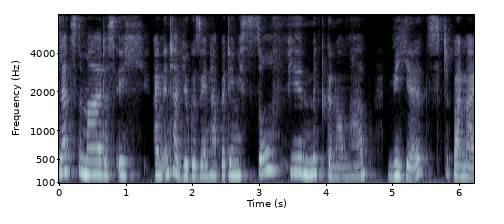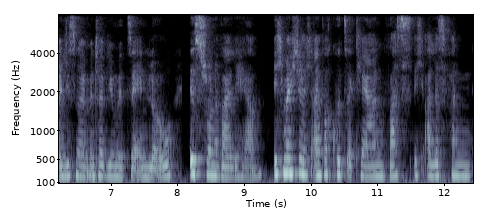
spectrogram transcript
letzte Mal, dass ich ein Interview gesehen habe, bei dem ich so viel mitgenommen habe, wie jetzt bei Miley's neuem Interview mit Zane Lowe, ist schon eine Weile her. Ich möchte euch einfach kurz erklären, was ich alles von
